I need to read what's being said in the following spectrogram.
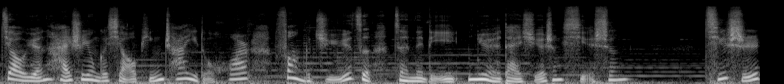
教员还是用个小瓶插一朵花，放个橘子在那里虐待学生写生，其实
